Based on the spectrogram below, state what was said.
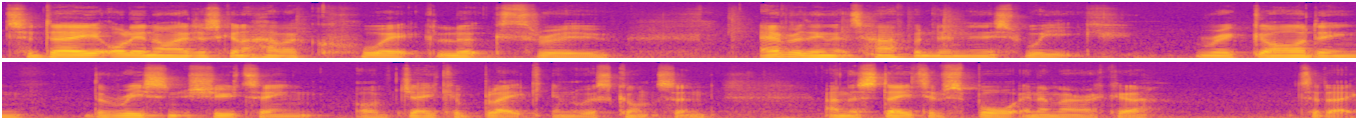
today, Ollie and I are just going to have a quick look through everything that's happened in this week regarding the recent shooting of Jacob Blake in Wisconsin and the state of sport in America today.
